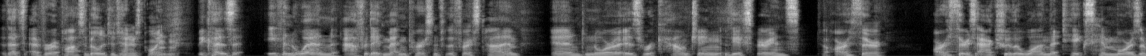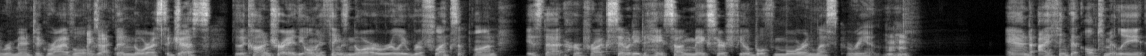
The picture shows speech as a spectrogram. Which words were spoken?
that's ever a possibility. To Tanner's point, mm-hmm. because even when after they've met in person for the first time, and Nora is recounting the experience to Arthur, Arthur's actually the one that takes him more as a romantic rival Exactly. than Nora suggests. To the contrary, the only things Nora really reflects upon is that her proximity to Haesung makes her feel both more and less Korean. Mhm. And I think that ultimately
